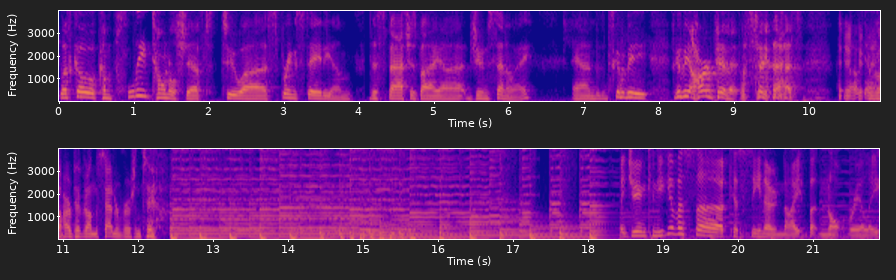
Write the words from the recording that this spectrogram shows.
Let's go a complete tonal shift to uh, Spring Stadium. This batch is by uh, Jun Senoue, and it's gonna be it's gonna be a hard pivot. Let's say that. It, it was a hard pivot on the Saturn version too. Hey Jun, can you give us a casino night, but not really?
